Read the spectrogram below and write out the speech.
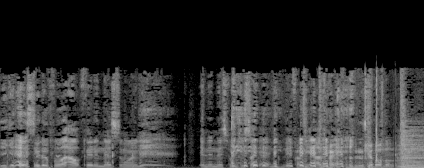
You get to see the full outfit in this one. And then this one's just like a, from the other angle.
